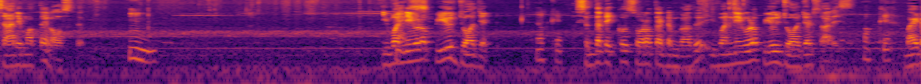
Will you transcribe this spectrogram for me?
శారీ మొత్తం ఇలా వస్తుంది. ఇవన్నీ కూడా pure georgette okay synthetic Surat item కాదు ఇవన్నీ కూడా ప్యూర్ జార్జెట్ సారీస్. ఓకే బయట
